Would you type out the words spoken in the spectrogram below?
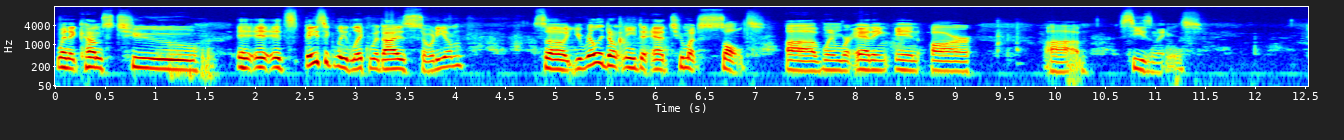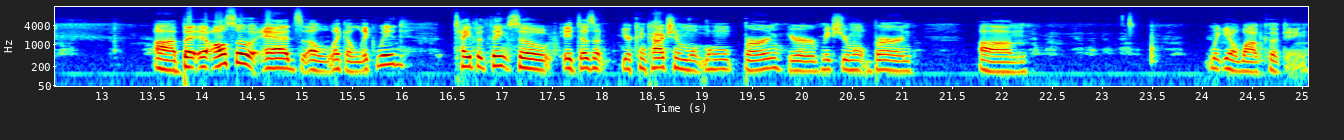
when it comes to it, it's basically liquidized sodium. So you really don't need to add too much salt uh, when we're adding in our uh, seasonings. Uh, but it also adds a, like a liquid type of thing, so it doesn't your concoction won't, won't burn, your mixture won't burn, um, you know, while cooking.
